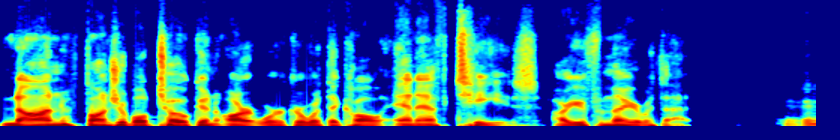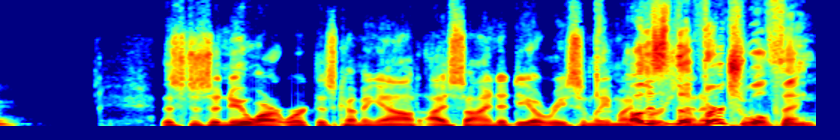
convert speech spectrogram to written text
non fungible token artwork or what they call NFTs. Are you familiar with that? Mm-mm. This is a new artwork that's coming out. I signed a deal recently. My oh, this is the virtual thing.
